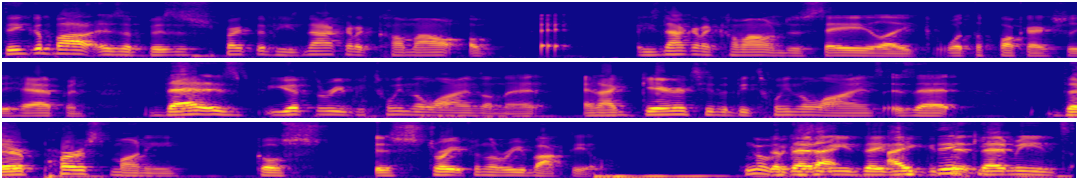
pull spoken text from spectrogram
think about it as a business perspective. He's not going to come out. Of, eh, he's not going to come out and just say like what the fuck actually happened. That is you have to read between the lines on that, and I guarantee the between the lines is that their purse money goes is straight from the Reebok deal. no, That, that I, means they, I that, that means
